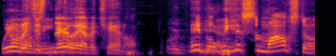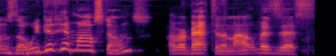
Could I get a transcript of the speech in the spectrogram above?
We don't We have just an barely have a channel. Hey, but Yeah. we hit some milestones though. We did hit milestones. Oh, we're back to the mile. What is this?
